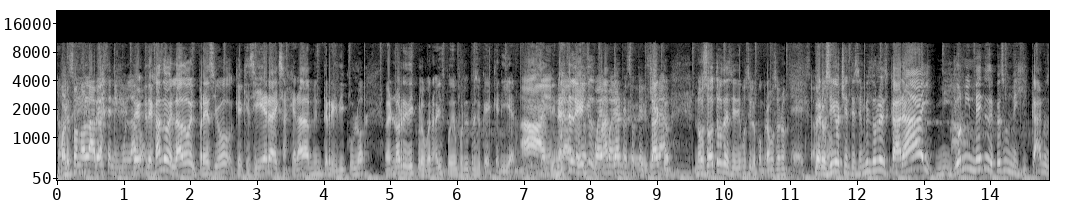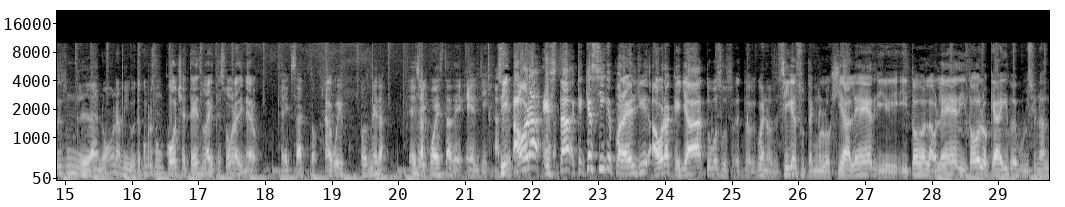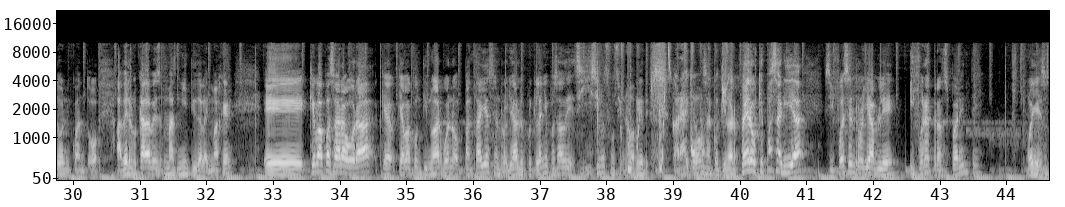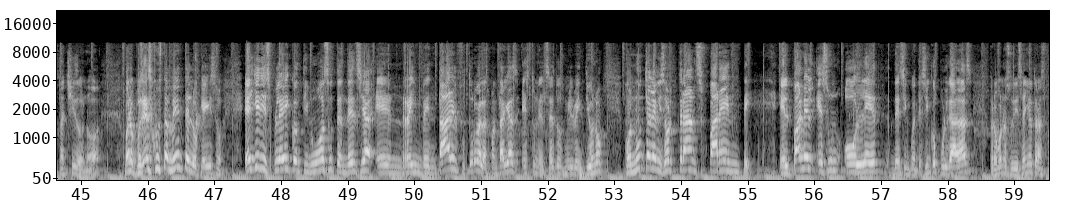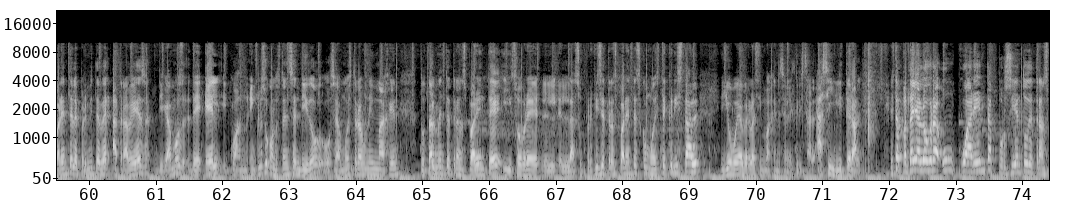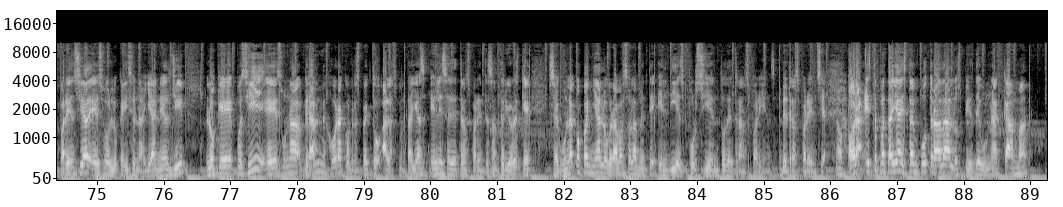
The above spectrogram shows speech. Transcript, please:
Por eso no la ves en ningún lado. De- dejando de lado el precio, que, que sí era exageradamente ridículo. Bueno, no ridículo, bueno, ellos podían poner el precio que querían. Ah, Al final mira, ellos el mandan. precio que exacto. quieran. Nosotros decidimos si lo compramos o no. Exacto. Pero sí, 86 mil dólares, caray. Millón y medio de pesos mexicanos. Es un lanón, amigo. Te compras un coche Tesla y te sobra dinero. Exacto. Ah, güey. Pues mira, es Sí. la apuesta de LG. Sí, ahora está. ¿qué, qué sigue para LG? Ahora que ya tuvo sus. eh, Bueno, sigue su tecnología LED y, y todo la OLED y todo lo que ha ido evolucionando en cuanto a ver cada vez más nítida la imagen. Eh, ¿Qué va a pasar ahora? ¿Qué, qué va a continuar? Bueno, pantallas enrollables, porque el año pasado de- sí, sí nos funcionó, fíjate. Caray, que vamos a continuar. Pero, ¿qué pasaría si fuese enrollable y fuera transparente? Oye, eso está chido, ¿no? Bueno, pues es justamente lo que hizo. LG Display continuó su tendencia en reinventar el futuro de las pantallas, esto en el CES 2021, con un televisor transparente. El panel es un OLED de 55 pulgadas, pero bueno, su diseño transparente le permite ver a través, digamos, de él, cuando, incluso cuando está encendido, o sea, muestra una imagen totalmente transparente y sobre la superficie transparente es como este cristal, y yo voy a ver las imágenes en el cristal, así, literal. Esta pantalla logra un 40% de transparencia, eso es lo que dicen allá en LG, lo que pues sí es una gran mejora con respecto a las pantallas LCD transparentes anteriores que según la compañía lograban solamente el 10% de transparencia. De transparencia. Ahora, esta pantalla está empotrada a los pies de una cama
